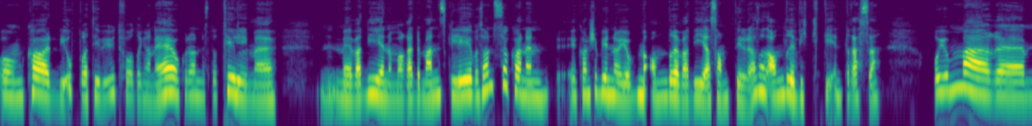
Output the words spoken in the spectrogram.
om hva de operative utfordringene er, og hvordan det står til med med verdien om å redde menneskeliv og sånn, så kan en eh, kanskje begynne å jobbe med andre verdier samtidig. Da, sånn andre viktige interesser. Og jo mer eh,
